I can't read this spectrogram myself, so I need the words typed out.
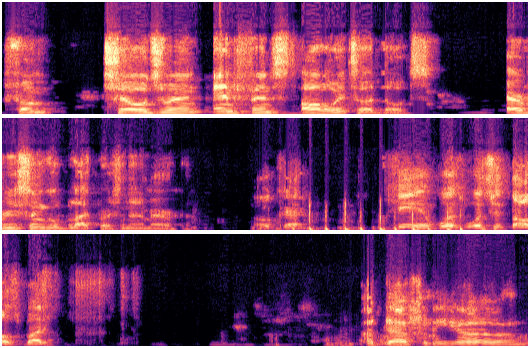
From children, infants, all the way to adults. Every single black person in America. Okay. Ken, what's what's your thoughts, buddy? I definitely uh,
